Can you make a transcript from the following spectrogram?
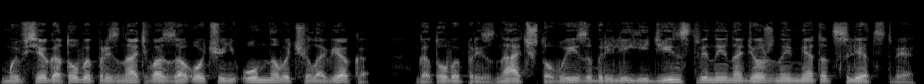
мы все готовы признать вас за очень умного человека, готовы признать, что вы изобрели единственный надежный метод следствия,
